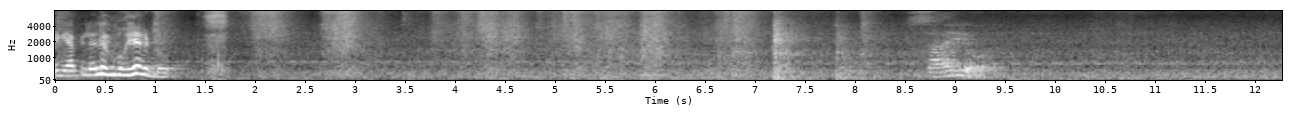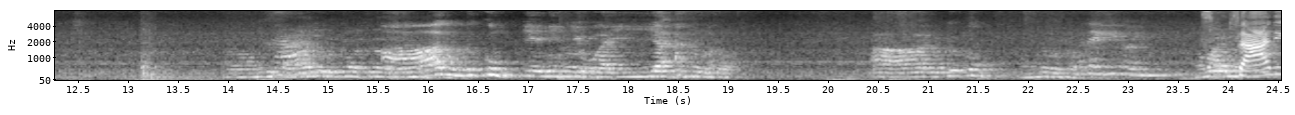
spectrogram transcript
ഗ്യാപ്പിലെല്ലാം പോയാണ്ടോ സാരിയോ ആരുടുക്കും എനിക്ക് വയ്യ ആരുടുക്കും സാരി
